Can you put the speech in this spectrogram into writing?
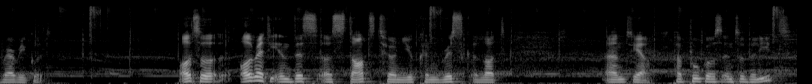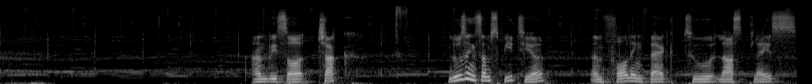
very good. Also already in this uh, start turn you can risk a lot. And yeah, Papou goes into the lead. And we saw Chuck losing some speed here and falling back to last place.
